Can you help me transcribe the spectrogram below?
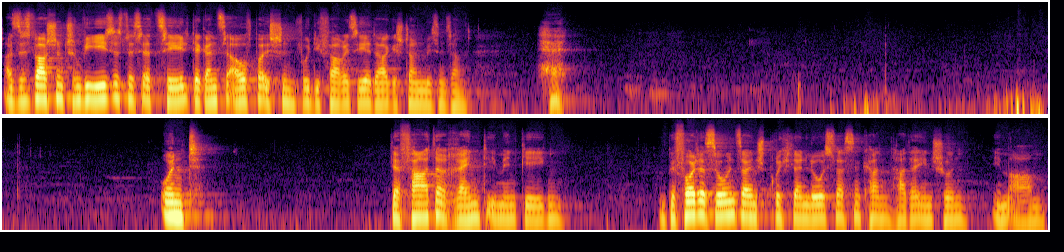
Also es war schon, schon wie Jesus das erzählt, der ganze Aufbau ist schon, wo die Pharisäer da gestanden müssen und sagen, hä? Und der Vater rennt ihm entgegen. Und bevor der Sohn sein Sprüchlein loslassen kann, hat er ihn schon im Arm.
